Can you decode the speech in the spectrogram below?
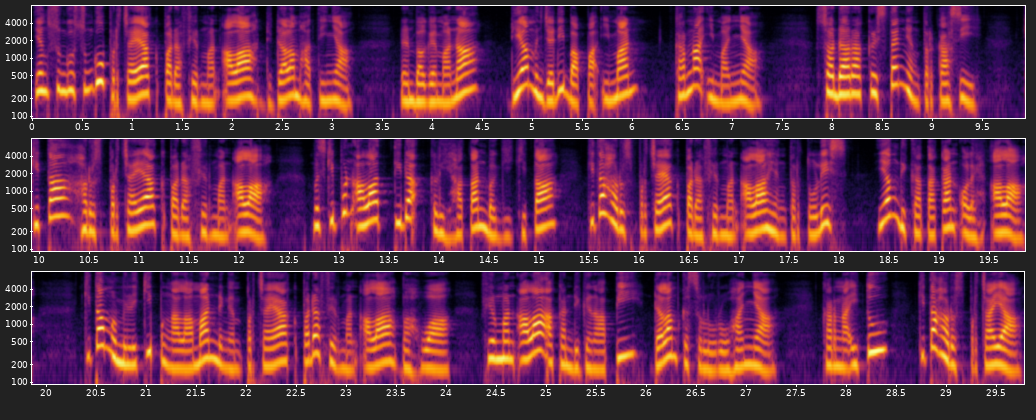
yang sungguh-sungguh percaya kepada firman Allah di dalam hatinya, dan bagaimana dia menjadi bapak iman karena imannya. Saudara Kristen yang terkasih, kita harus percaya kepada firman Allah. Meskipun Allah tidak kelihatan bagi kita, kita harus percaya kepada firman Allah yang tertulis yang dikatakan oleh Allah. Kita memiliki pengalaman dengan percaya kepada firman Allah bahwa firman Allah akan digenapi dalam keseluruhannya. Karena itu, kita harus percaya.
